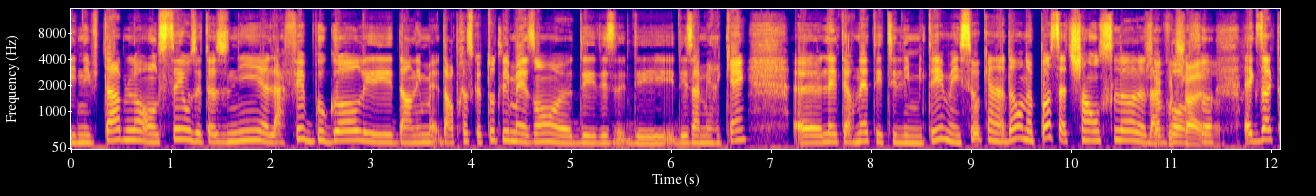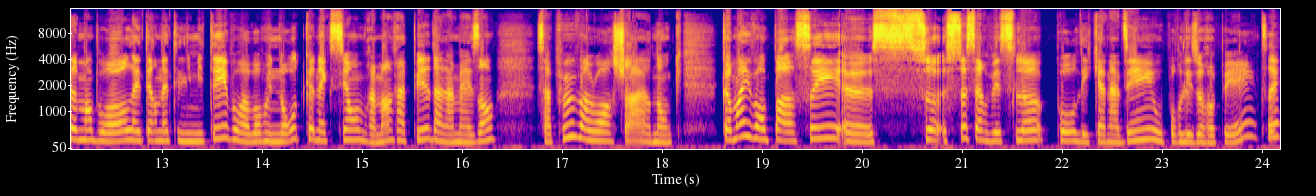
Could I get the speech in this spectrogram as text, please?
inévitable. On le sait, aux États-Unis, la fibre Google est dans, les, dans presque toutes les maisons des, des, des, des Américains. L'Internet est illimité, mais ici au Canada, on n'a pas cette chance-là d'avoir ça. Exactement, pour avoir l'Internet illimité, pour avoir une autre connexion vraiment rapide à la maison, ça peut valoir cher. Donc, comment ils vont passer euh, ce, ce service-là pour les Canadiens ou pour les Européens, tu sais,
